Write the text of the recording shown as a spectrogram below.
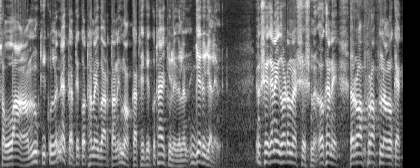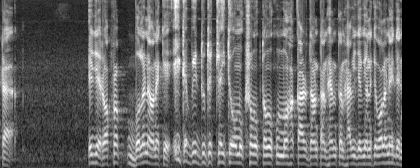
সাল্লাম কী করলেন? এক রাতে কথা নাই, বার্তা নেই, মক্কা থেকে কোথায় চলে গেলেন? জেরুজালেমে। এবং সেখানেই ঘটনা শেষ না। ওখানে রফ রফ নামক একটা এই যে রফ বলে না অনেকে, এইটা বিদ্যুতের চাইতে অমুক সমুক তমুক মহাকাশ জানটান হ্যান ত্যান, হাবি জাবি, অনেকে বলে না দেন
